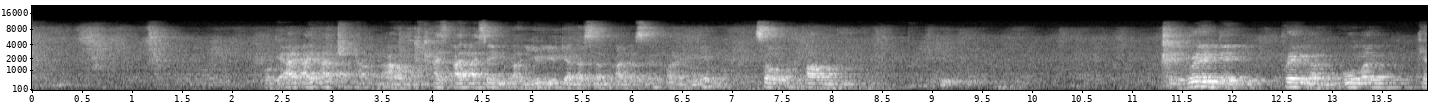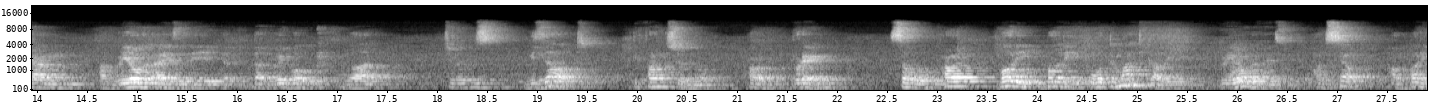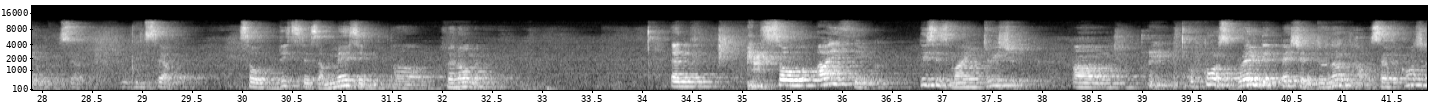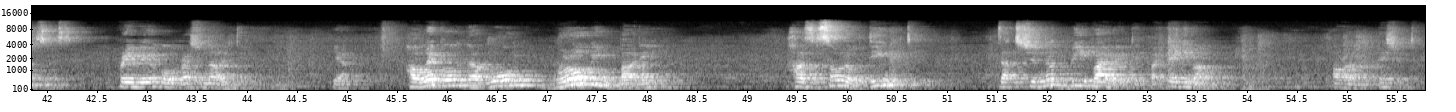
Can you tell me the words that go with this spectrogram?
Okay, I I I, um, I, I, think uh, you you can understand understand what I mean. So um, a brain dead pregnant woman can uh, reorganize the that level blood drugs without the function of her brain. So her body body automatically reorganizes herself, her body herself, itself. So this is amazing uh, phenomenon. And so I think this is my intuition. Um, of course, brain dead patients do not have self-consciousness, free will or rationality. Yeah. However, the warm, growing body has a sort of dignity that should not be violated by anyone around the patient.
